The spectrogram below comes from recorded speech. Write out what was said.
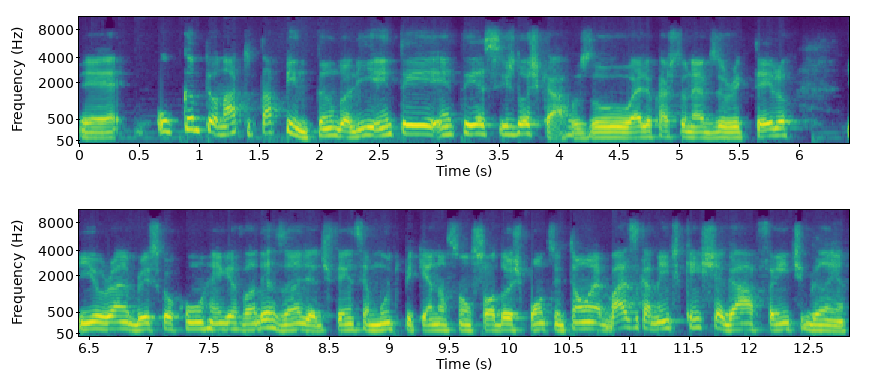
É, o campeonato está pintando ali entre, entre esses dois carros, o Hélio Castro Neves e o Rick Taylor, e o Ryan Briscoe com o Henger van der Zandt. A diferença é muito pequena, são só dois pontos, então é basicamente quem chegar à frente ganha.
